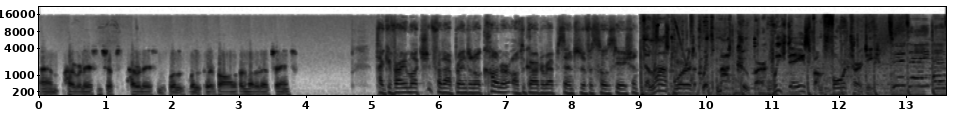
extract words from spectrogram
um, how relationships, how relations will, will evolve and whether they'll change. Thank you very much for that, Brendan O'Connor of the Garda Representative Association. The last word with Matt Cooper. Weekdays from 4.30. Today FM.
